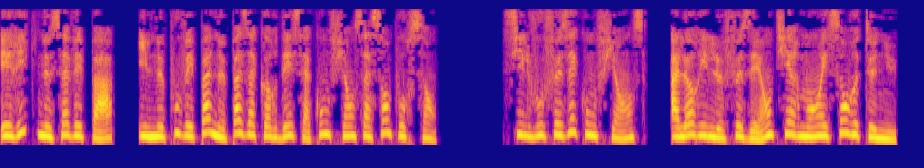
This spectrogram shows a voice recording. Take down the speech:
Eric ne savait pas, il ne pouvait pas ne pas accorder sa confiance à 100%. S'il vous faisait confiance, alors il le faisait entièrement et sans retenue.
